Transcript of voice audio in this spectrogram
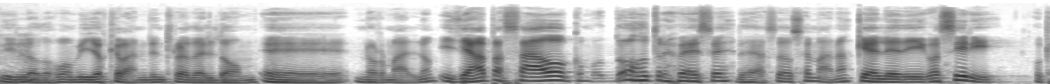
Y los dos bombillos que van dentro del DOM eh, normal, ¿no? Y ya ha pasado como dos o tres veces desde hace dos semanas que le digo a Siri, ok,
